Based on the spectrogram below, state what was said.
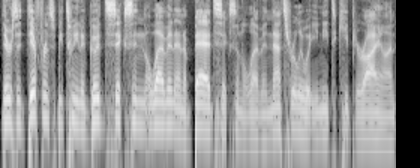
there's a difference between a good 6 and 11 and a bad 6 and 11. That's really what you need to keep your eye on.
